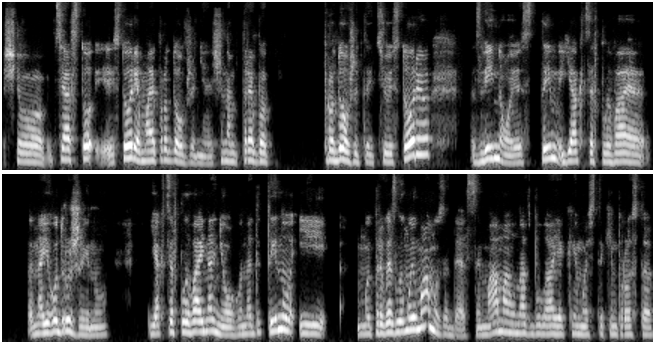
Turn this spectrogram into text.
що ця сто- історія має продовження, що нам треба продовжити цю історію з війною, з тим, як це впливає на його дружину, як це впливає на нього, на дитину. І ми привезли мою маму з Одеси. Мама у нас була якимось таким просто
